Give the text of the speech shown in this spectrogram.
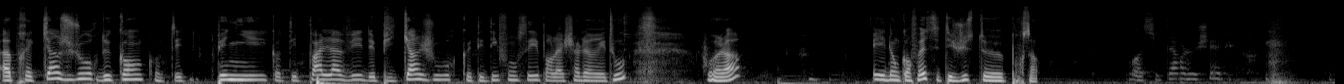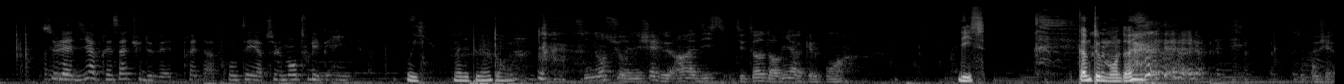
Après 15 jours de camp, quand t'es peigné, quand t'es pas lavé depuis 15 jours, que t'es défoncé par la chaleur et tout. Voilà. Et donc en fait, c'était juste euh, pour ça. Bon, c'est tard le chef. Cela dit, après ça, tu devais être prête à affronter absolument tous les périls. Mais depuis longtemps. Sinon, sur une échelle de 1 à 10, t'étais endormi à quel point? 10. Comme tout le monde. Sauf le chef.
